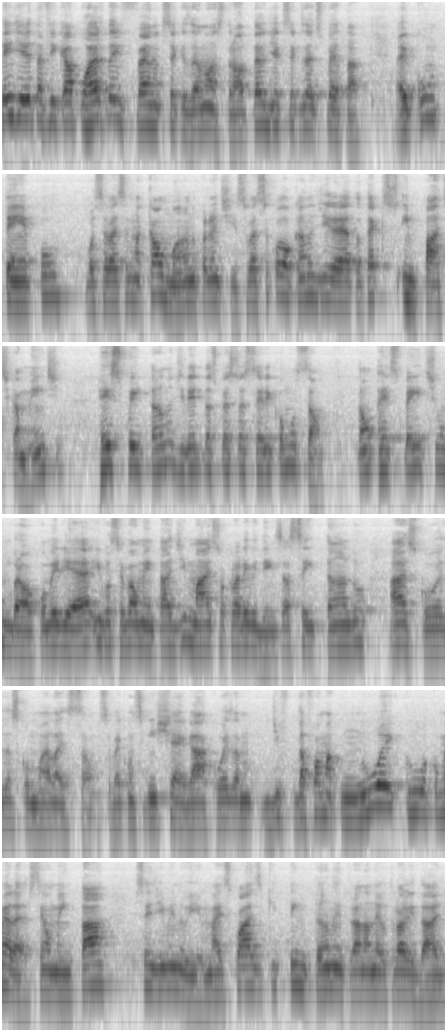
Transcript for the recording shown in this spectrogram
Tem direito a ficar pro resto do inferno que você quiser no astral, até o dia que você quiser despertar. Aí com o tempo, você vai se acalmando perante isso, vai se colocando direto, até que empaticamente, respeitando o direito das pessoas serem como são. Então, respeite o umbral como ele é e você vai aumentar demais sua clarividência, aceitando as coisas como elas são. Você vai conseguir enxergar a coisa de, da forma nua e crua como ela é, sem aumentar, sem diminuir, mas quase que tentando entrar na neutralidade.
